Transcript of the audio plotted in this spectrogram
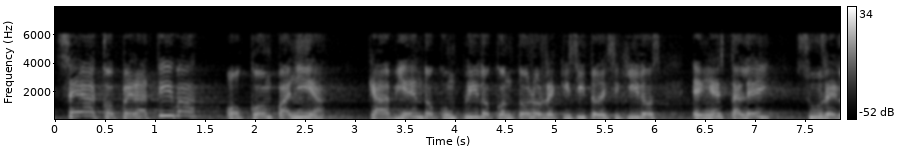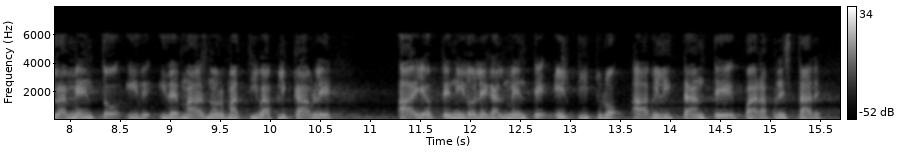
sea cooperativa o compañía, que habiendo cumplido con todos los requisitos exigidos en esta ley, su reglamento y, de- y demás normativa aplicable, haya obtenido legalmente el título habilitante para prestar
